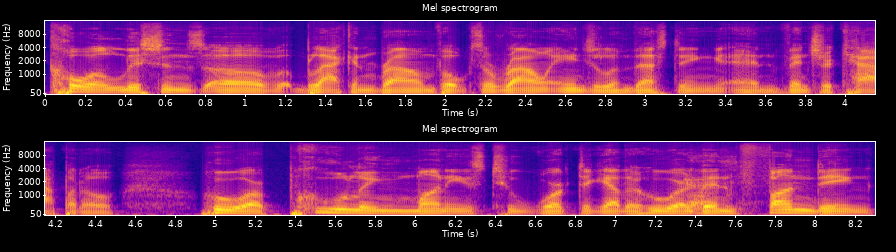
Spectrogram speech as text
coalitions of black and brown folks around angel investing and venture capital who are pooling monies to work together who are yes. then funding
